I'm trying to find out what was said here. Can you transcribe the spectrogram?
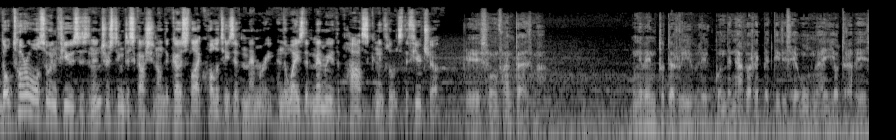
Del Toro also infuses an interesting discussion on the ghost-like qualities of memory and the ways that memory of the past can influence the future. ¿Qué es un fantasma? Un evento terrible condenado a repetirse una y otra vez.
